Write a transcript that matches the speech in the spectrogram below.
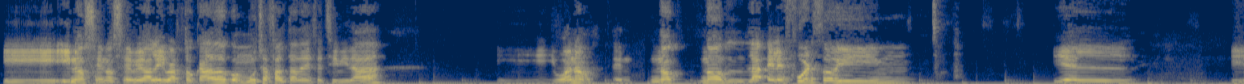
Y, no sé, no sé, veo a Leibar tocado con mucha falta de efectividad. Y, bueno, no, no el esfuerzo y, y el, y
